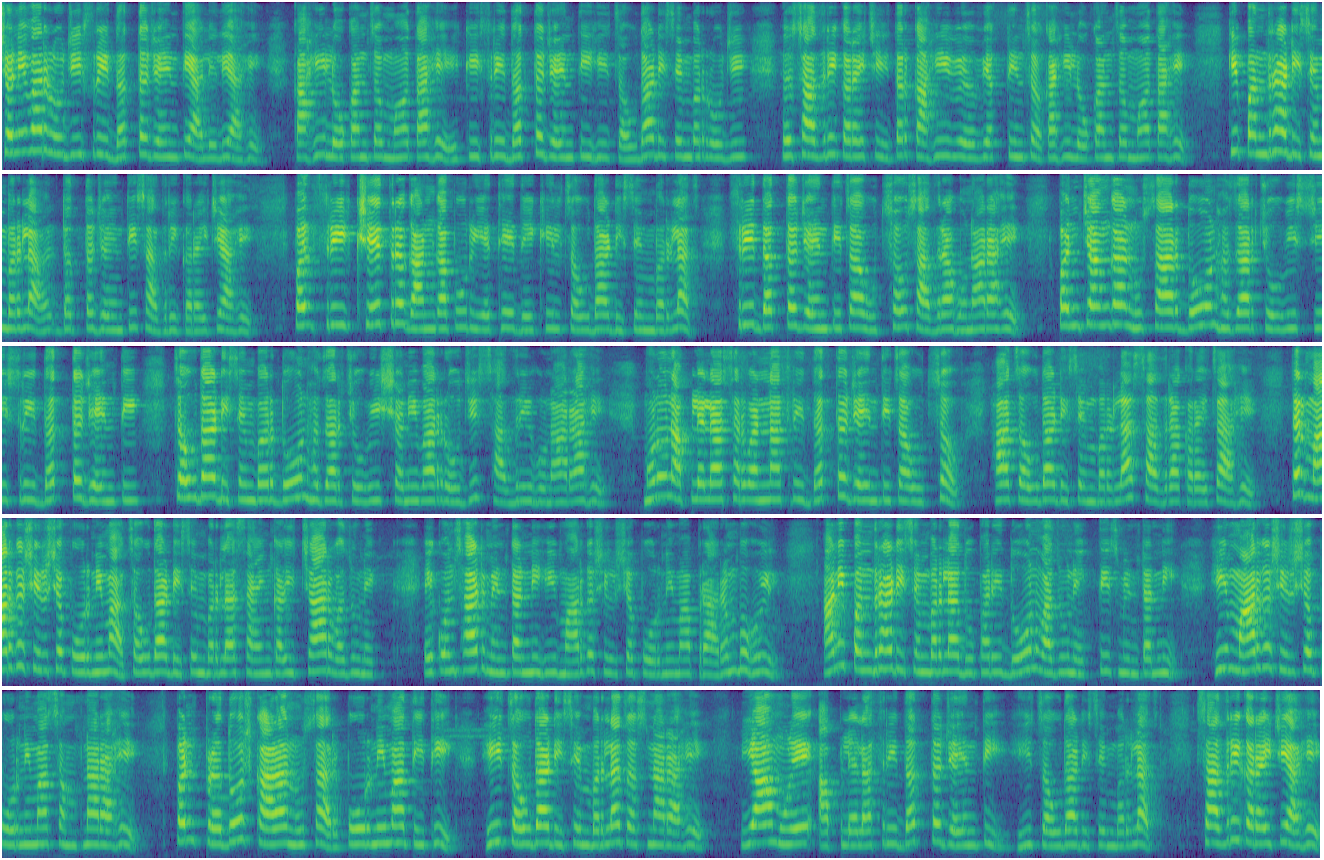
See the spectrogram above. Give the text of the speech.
शनिवार रोजी श्री दत्त जयंती आलेली आहे. काही लोकांचं मत आहे की श्री दत्त जयंती ही चौदा डिसेंबर रोजी साजरी करायची. तर काही व्य- व्यक्तींचं काही लोकांचं मत आहे की पंधरा डिसेंबरला दत्त जयंती साजरी करायची आहे. पण श्री क्षेत्र गाणगापूर येथे देखील चौदा डिसेंबरलाच श्री दत्त जयंतीचा उत्सव साजरा होणार आहे. पंचांगानुसार दोन हजार चोवीसची श्री दत्त जयंती चौदा डिसेंबर दोन हजार चोवीस शनिवार रोजी साजरी होणार आहे. म्हणून आपल्याला सर्वांना श्री दत्त जयंतीचा उत्सव हा चौदा डिसेंबरला साजरा करायचा आहे. तर मार्गशीर्ष पौर्णिमा चौदा डिसेंबरला सायंकाळी चार वाजून एक एकोणसाठ मिनिटांनी ही मार्गशीर्ष पौर्णिमा प्रारंभ होईल. आणि पंधरा डिसेंबरला दुपारी दोन वाजून एकतीस मिनिटांनी ही मार्गशीर्ष पौर्णिमा संपणार आहे. पण प्रदोष काळानुसार पौर्णिमा तिथी ही चौदा डिसेंबरलाच असणार आहे. यामुळे आपल्याला श्री दत्त जयंती ही चौदा डिसेंबरलाच साजरी करायची आहे.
